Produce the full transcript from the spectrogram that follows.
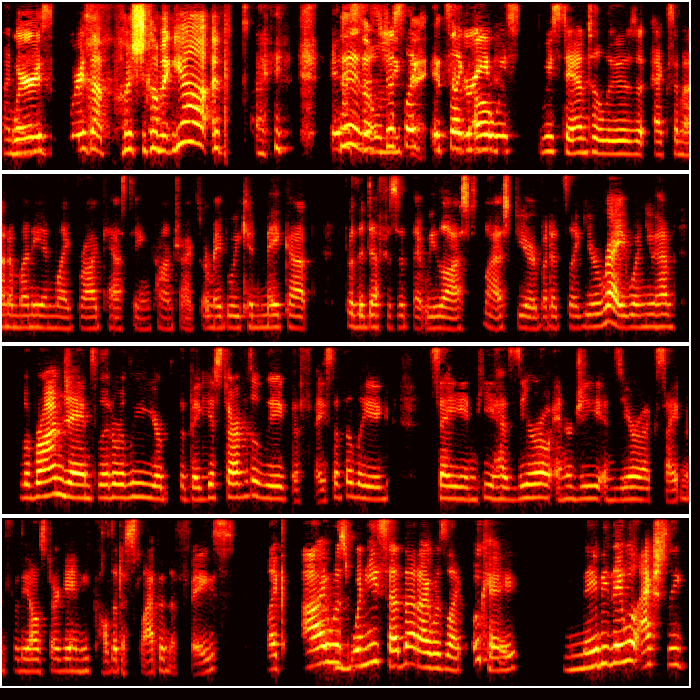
Where is where is that push coming? Yeah, it is. It's just like it's like oh we we stand to lose X amount of money in like broadcasting contracts, or maybe we can make up for the deficit that we lost last year. But it's like you're right when you have LeBron James, literally you're the biggest star of the league, the face of the league, saying he has zero energy and zero excitement for the All Star game. He called it a slap in the face. Like I was mm-hmm. when he said that, I was like, okay, maybe they will actually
